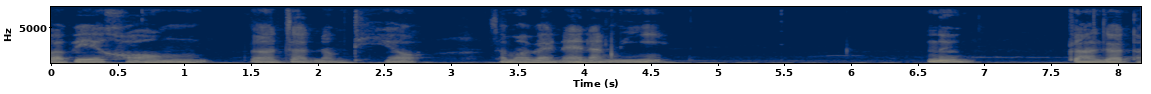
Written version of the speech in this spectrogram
ประเภทของการจัดนำเที่ยว สามารถแบ่งได้ดังนี้ 1. การจัดท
